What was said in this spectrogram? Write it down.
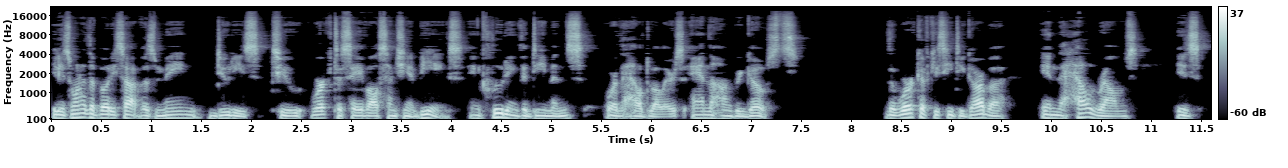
It is one of the Bodhisattva's main duties to work to save all sentient beings, including the demons, or the Hell Dwellers, and the hungry ghosts. The work of Ksitigarbha in the Hell realms is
